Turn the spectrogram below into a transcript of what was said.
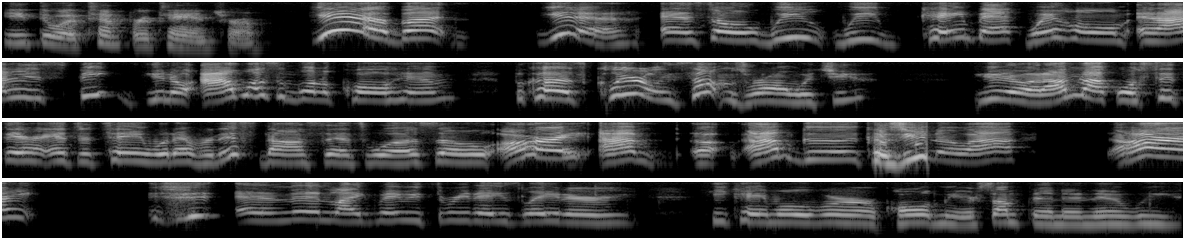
He threw a temper tantrum. Yeah, but yeah and so we we came back went home and i didn't speak you know i wasn't going to call him because clearly something's wrong with you you know and i'm not going to sit there and entertain whatever this nonsense was so all right i'm uh, i'm good because you know i all right and then like maybe three days later he came over or called me or something, and then we,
